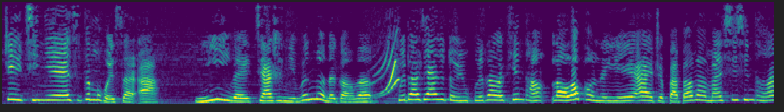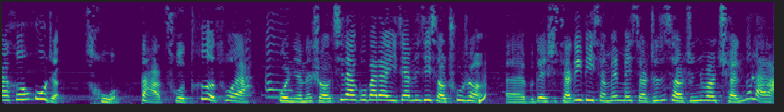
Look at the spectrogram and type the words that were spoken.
这一期呢是这么回事儿啊？你以为家是你温暖的港湾，回到家就等于回到了天堂，姥姥捧着，爷爷爱着，爸爸妈妈悉心疼爱呵护着。错，大错特错呀！过年的时候，七大姑八大姨家那些小畜生，呃，不对，是小弟弟、小妹妹、小侄子、小侄女们全都来了。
